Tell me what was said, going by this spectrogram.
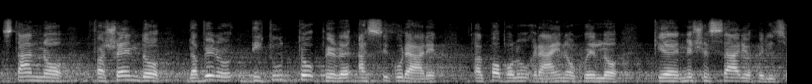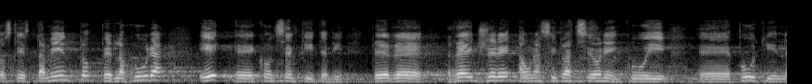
stanno facendo davvero di tutto per assicurare al popolo ucraino quello che è necessario per il sostentamento, per la cura e, eh, consentitemi, per eh, reggere a una situazione in cui eh, Putin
